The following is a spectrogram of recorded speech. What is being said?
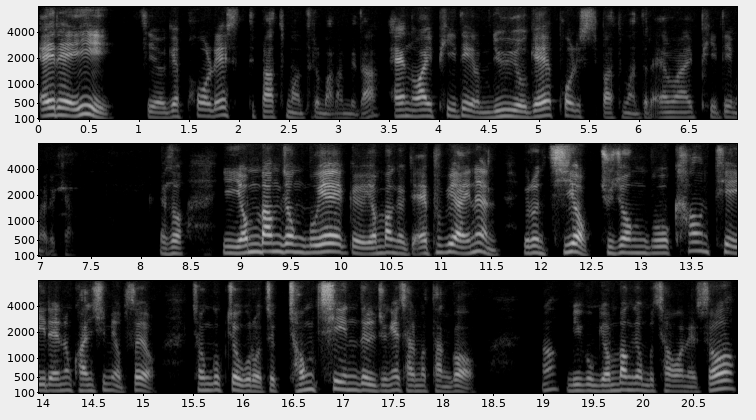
LA 지역의 Police Department를 말합니다. NYPD 그럼 뉴욕의 Police Department를 NYPD 막 이렇게. 그래서 이 연방 정부의 그 연방 경찰 FBI는 이런 지역, 주정부, 카운티의 일에는 관심이 없어요. 전국적으로 즉 정치인들 중에 잘못한 거 어? 미국 연방 정부 차원에서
